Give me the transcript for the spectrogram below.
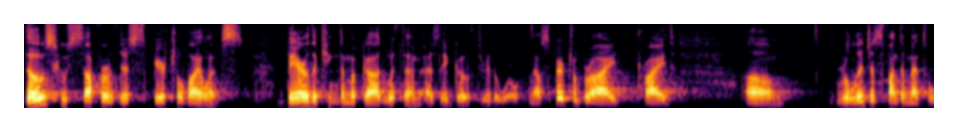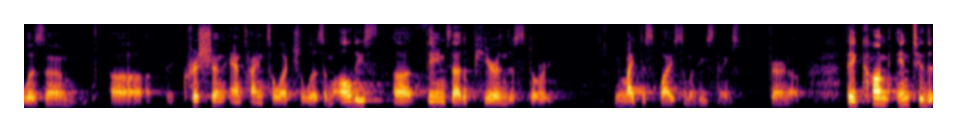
Those who suffer this spiritual violence bear the kingdom of God with them as they go through the world. Now, spiritual bride, pride, um, religious fundamentalism, uh, Christian anti intellectualism, all these uh, themes that appear in this story. You might despise some of these things, fair enough. They come into the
